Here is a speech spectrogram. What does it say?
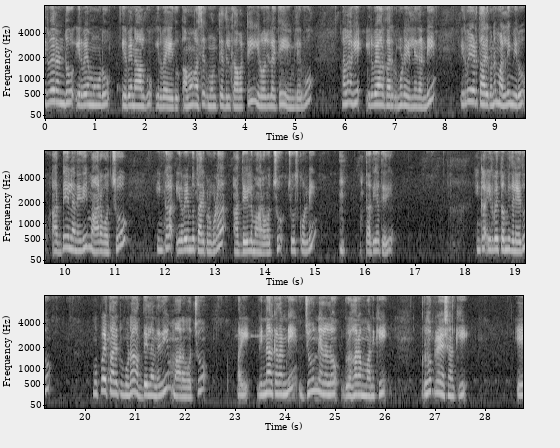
ఇరవై రెండు ఇరవై మూడు ఇరవై నాలుగు ఇరవై ఐదు అమావాస్యకు ముందు తేదీలు కాబట్టి ఈ రోజులు అయితే ఏం లేవు. అలాగే ఇరవై ఆరు తారీఖున కూడా వెళ్ళలేదండి ఇరవై ఏడు తారీఖున మళ్ళీ మీరు అద్దె ఇల్లు అనేది మారవచ్చు. ఇంకా ఇరవై ఎనిమిదో తారీఖున కూడా అద్దె ఇల్లు మారవచ్చు. చూసుకోండి. తదియా తేదీ. ఇంకా ఇరవై తొమ్మిది లేదు. ముప్పై తారీఖున కూడా అద్దె ఇల్లు అనేది మారవచ్చు. మరి విన్నారు కదండి జూన్ నెలలో గృహారంభానికి గృహప్రవేశానికి ఏ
